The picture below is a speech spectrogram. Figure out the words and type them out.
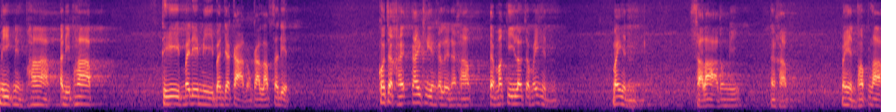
มีอีกหนึ่งภาพอันนี้ภาพที่ไม่ได้มีบรรยากาศของการรับเสด็จ ก็จะใกล้เคียงกันเลยนะครับ แต่เมื่อกี้เราจะไม่เห็นไม่เห็นศาลาตรงนี้นะครับ ไม่เห็นพระพลา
